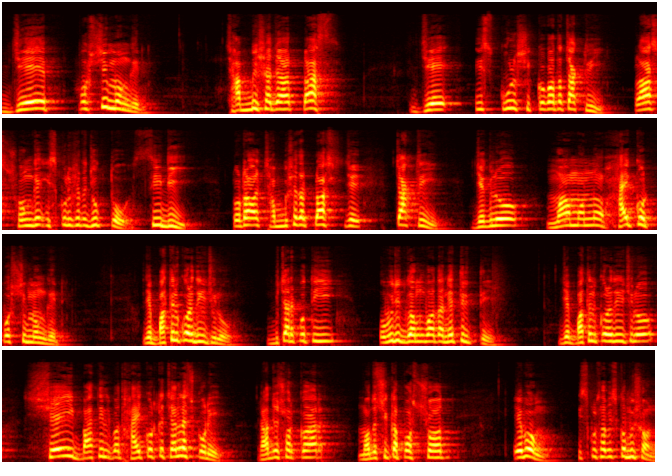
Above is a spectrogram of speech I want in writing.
যে পশ্চিমবঙ্গের ছাব্বিশ হাজার প্লাস যে স্কুল শিক্ষকতা চাকরি প্লাস সঙ্গে স্কুলের সাথে যুক্ত সিডি টোটাল ছাব্বিশ হাজার প্লাস যে চাকরি, যেগুলো মহামান্য হাইকোর্ট পশ্চিমবঙ্গের যে বাতিল করে দিয়েছিল বিচারপতি অভিজিৎ গঙ্গোপাধ্যায় নেতৃত্বে, যে বাতিল করে দিয়েছিল, সেই বাতিল হাইকোর্টকে চ্যালেঞ্জ করে রাজ্য সরকার, মধ্যশিক্ষা পর্ষদ এবং স্কুল সার্ভিস কমিশন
